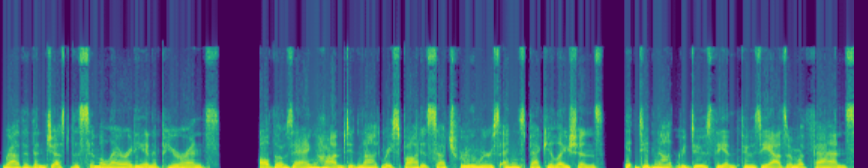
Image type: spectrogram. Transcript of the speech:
rather than just the similarity in appearance. Although Zhang Han did not respond to such rumors and speculations, it did not reduce the enthusiasm of fans.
